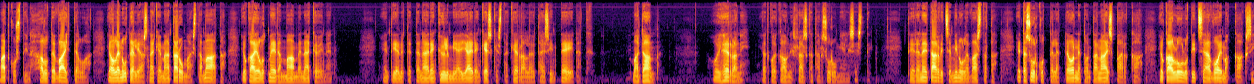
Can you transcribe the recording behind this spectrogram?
Matkustin, haluten vaihtelua, ja olen utelias näkemään tarumaista maata, joka ei ollut meidän maamme näköinen. En tiennyt, että näiden kylmien jäiden keskestä kerran löytäisin teidät. Madame. Oi herrani, jatkoi kaunis ranskatar surumielisesti. Teidän ei tarvitse minulle vastata, että surkuttelette onnetonta naisparkaa, joka on luullut itseään voimakkaaksi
